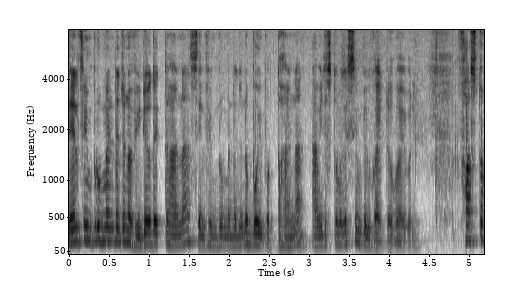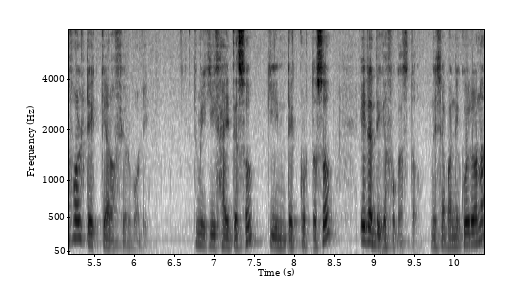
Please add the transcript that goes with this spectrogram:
সেলফ ইমপ্রুভমেন্টের জন্য ভিডিও দেখতে হয় না সেলফ ইমপ্রুভমেন্টের জন্য বই পড়তে হয় না। আমি জাস্ট তোমাকে সিম্পল কয়েকটা উপায় বলি। First of all take care of your body তুমি কি খাইতেছো, কি ইনটেক করতেছো, এটার দিকে ফোকাস দাও। নেশা পানি করো না,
